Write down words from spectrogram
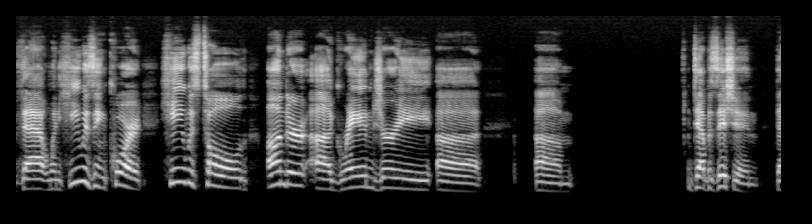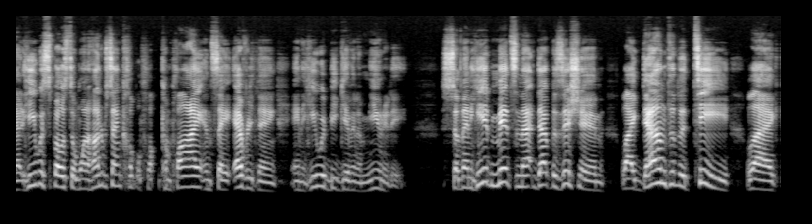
that when he was in court, he was told under a grand jury uh um deposition that he was supposed to 100% compl- comply and say everything and he would be given immunity. So then he admits in that deposition, like down to the T, like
